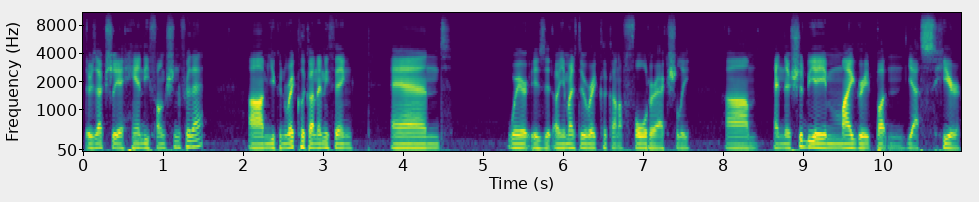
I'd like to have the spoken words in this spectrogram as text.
there's actually a handy function for that. Um, you can right click on anything and where is it? Oh, you might have to right click on a folder actually. Um, and there should be a migrate button. Yes, here.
